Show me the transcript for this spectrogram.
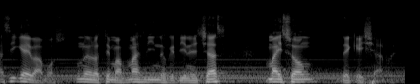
Así que ahí vamos, uno de los temas más lindos que tiene el jazz, My Song de Keith Jarrett.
